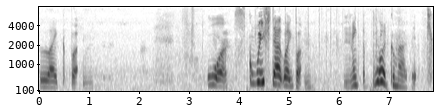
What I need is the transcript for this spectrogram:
like button. Or squish that like button. And make the blood come out of it.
